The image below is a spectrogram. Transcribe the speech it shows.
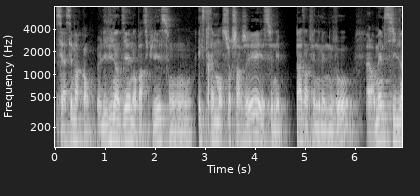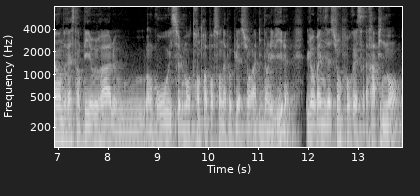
c'est assez marquant. Les villes indiennes en particulier sont extrêmement surchargées et ce n'est pas un phénomène nouveau. Alors même si l'Inde reste un pays rural où en gros seulement 33% de la population habite dans les villes, l'urbanisation progresse rapidement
